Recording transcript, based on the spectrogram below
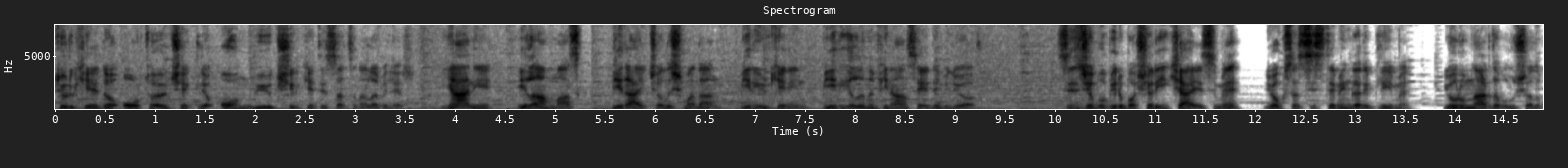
Türkiye'de orta ölçekli 10 büyük şirketi satın alabilir. Yani Elon Musk bir ay çalışmadan bir ülkenin bir yılını finanse edebiliyor. Sizce bu bir başarı hikayesi mi yoksa sistemin garipliği mi? Yorumlarda buluşalım.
